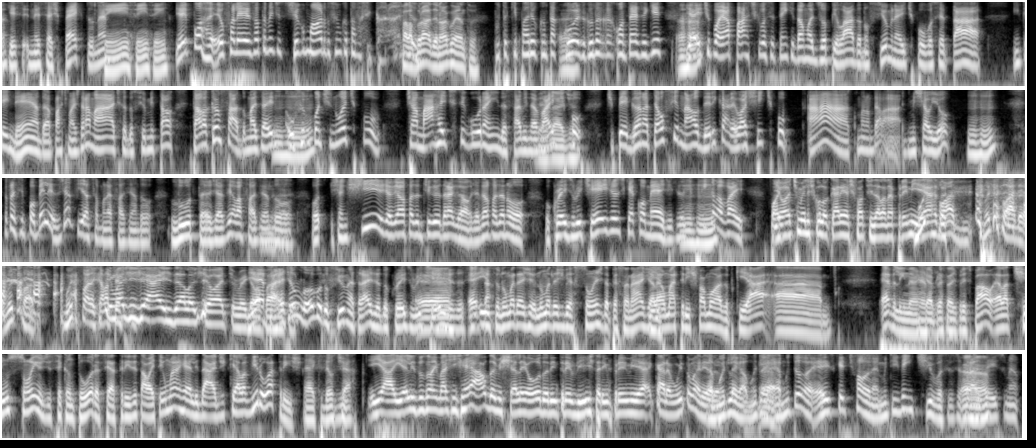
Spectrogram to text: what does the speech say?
que esse- nesse aspecto, né? Sim, sim, sim. E aí, porra, eu falei exatamente isso. Chega uma hora do filme que eu tava assim, caralho. Fala, brother, não aguento. Puta que pariu, quanta coisa, quanta que acontece aqui. E Aham. aí, tipo, é a parte que você tem que dar uma desopilada no filme, né? E, tipo, você tá entendendo, é a parte mais dramática do filme e tal. Tava cansado, mas aí Uhum. o filme continua, tipo, te amarra e te segura ainda, sabe? Ainda vai, Verdade. tipo, te pegando até o final dele. Cara, eu achei, tipo, ah, como é o nome dela? Michelle Yeoh. Uhum. Eu falei assim, pô, beleza, já vi essa mulher fazendo luta, eu já vi ela fazendo o Shang-Chi, eu já vi ela fazendo Tigre e Dragão, já vi ela fazendo o, o Crazy Rich Asians, que é comédia, entendeu? Tipo, o que, Uhum. que ela vai... E Pode... é ótimo eles colocarem as fotos dela na Premiere. Muito foda, muito foda, muito foda. Muito foda. Aquela Imagens reais dela, achei ótimo E é, parte. parece o logo do filme atrás, é do Crazy Rich É, Asians, assim. é tá? isso, numa das, numa das versões da personagem, ela é Isso. uma atriz famosa, porque a, a Evelyn, né, que é a Evelyn, personagem principal, ela tinha um sonho de ser cantora, ser atriz e tal. Aí tem uma realidade que ela virou atriz. É, que deu certo. E aí eles usam a imagem real da Michelle Yeoh dando entrevista em Premiere. Cara, muito maneiro. É muito legal, muito É. legal. É muito. É isso que a gente falou, né? É muito inventivo, assim, você Aham. trazer isso mesmo.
